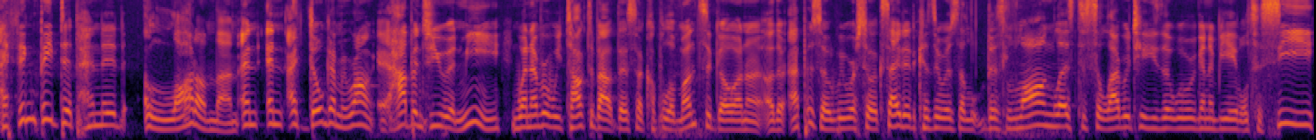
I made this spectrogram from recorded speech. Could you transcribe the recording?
I think they depended a lot on them. And and I don't get me wrong, it happened to you and me. Whenever we talked about this a couple of months ago on our other episode, we were so excited because there was a, this long list of celebrities that we were going to be able to see,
